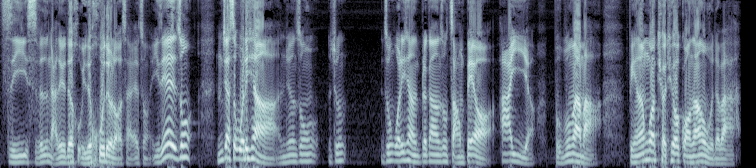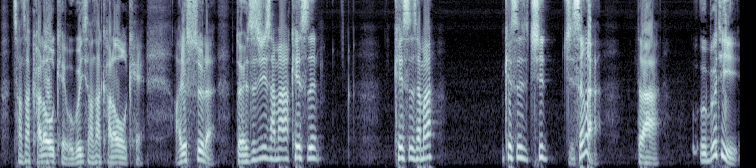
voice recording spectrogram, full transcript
注意是勿是外头有的有的花头咯啥一种。现在一种，你假使屋里向啊，你种种种种屋里向，比如讲种长辈哦、阿姨哦、婆婆妈妈，平常光跳跳广场舞对伐？唱唱卡拉 OK，会不会唱唱卡拉 OK？也就算了。突然之间什么开始开始什么开始去健身了，对伐？下半天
